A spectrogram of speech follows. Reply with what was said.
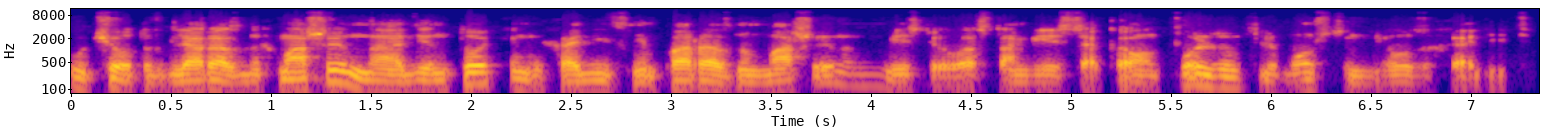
учетов для разных машин на один токен и ходить с ним по разным машинам. Если у вас там есть аккаунт пользователя, можете на него заходить.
